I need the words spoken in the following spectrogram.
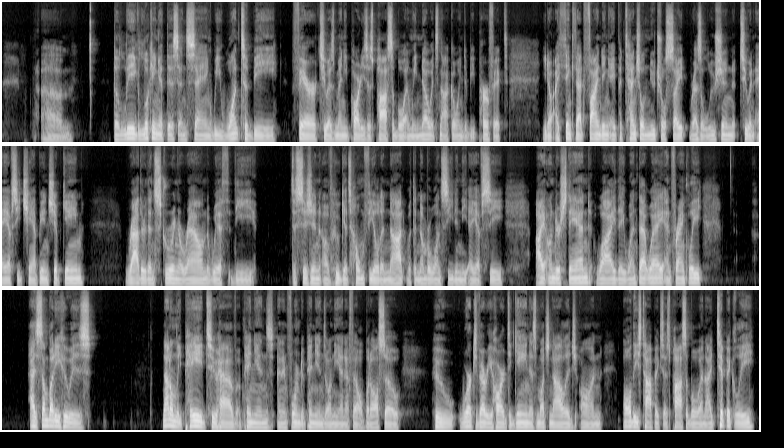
um, the league looking at this and saying, we want to be fair to as many parties as possible, and we know it's not going to be perfect. You know, I think that finding a potential neutral site resolution to an AFC championship game rather than screwing around with the decision of who gets home field and not with the number one seed in the AFC. I understand why they went that way. And frankly, as somebody who is not only paid to have opinions and informed opinions on the NFL, but also who works very hard to gain as much knowledge on all these topics as possible. And I typically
